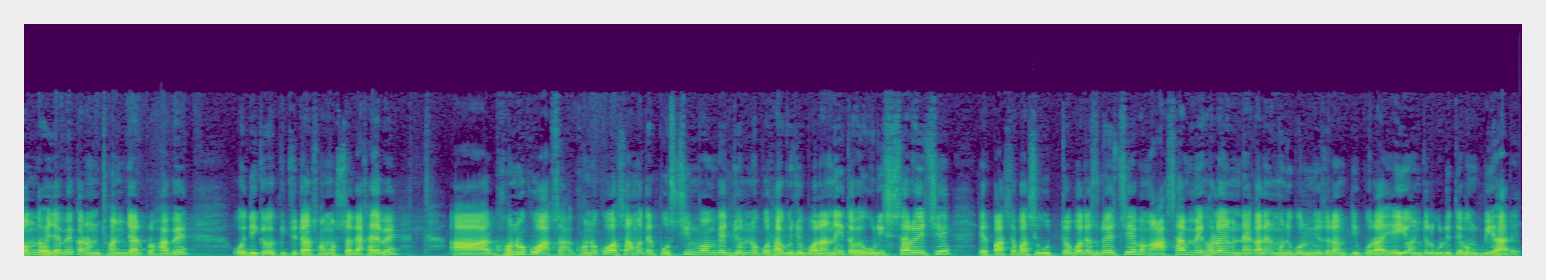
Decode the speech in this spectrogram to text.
বন্ধ হয়ে যাবে কারণ ঝঞ্ঝার প্রভাবে ওদিকেও কিছুটা সমস্যা দেখা যাবে। আর ঘন কুয়াশা ঘন কুয়াশা আমাদের পশ্চিমবঙ্গের জন্য কোথাও কিছু বলার নেই, তবে উড়িষ্যা রয়েছে, এর পাশাপাশি উত্তরপ্রদেশ রয়েছে এবং আসাম, মেঘালয়, নাগাল্যান্ড, মণিপুর, মিজোরাম, ত্রিপুরা এই অঞ্চলগুলিতে এবং বিহারে।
